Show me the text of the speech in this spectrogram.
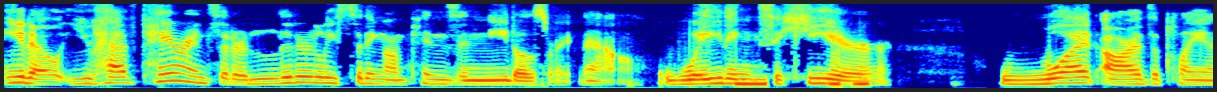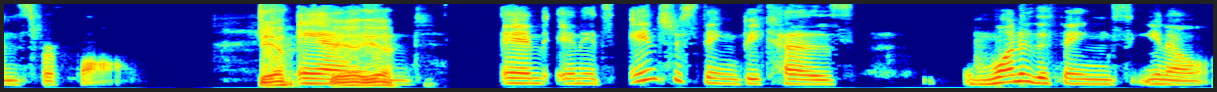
you know, you have parents that are literally sitting on pins and needles right now, waiting mm-hmm. to hear what are the plans for fall. Yeah. And, yeah, yeah. And, and it's interesting because one of the things, you know,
